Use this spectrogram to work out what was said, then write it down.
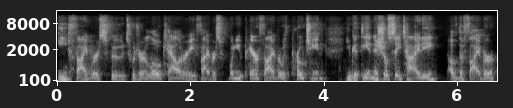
eat fibrous foods, which are low calorie fibers. When you pair fiber with protein, you get the initial satiety of the fiber,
